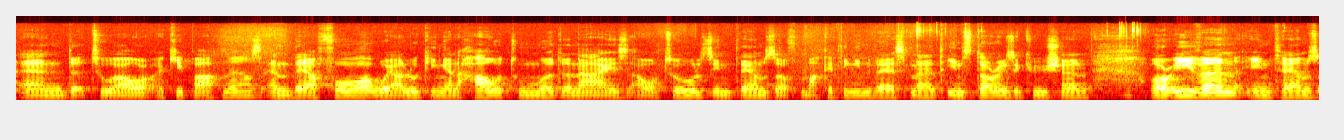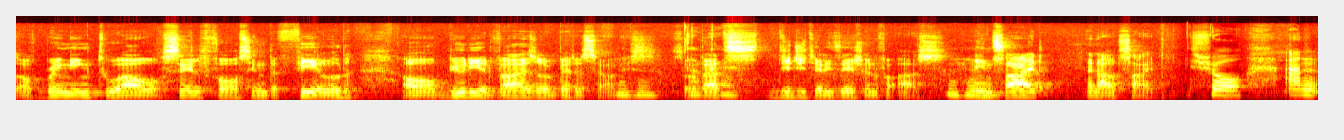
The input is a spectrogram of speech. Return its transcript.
and to our key partners, and therefore we are looking at how to modernize our tools in terms of marketing investment, in-store execution, or even in terms of bringing to our sales force in the field, our beauty advisor, better service. Mm-hmm. So Okay. that's digitalization for us, mm-hmm. inside and outside. Sure, and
